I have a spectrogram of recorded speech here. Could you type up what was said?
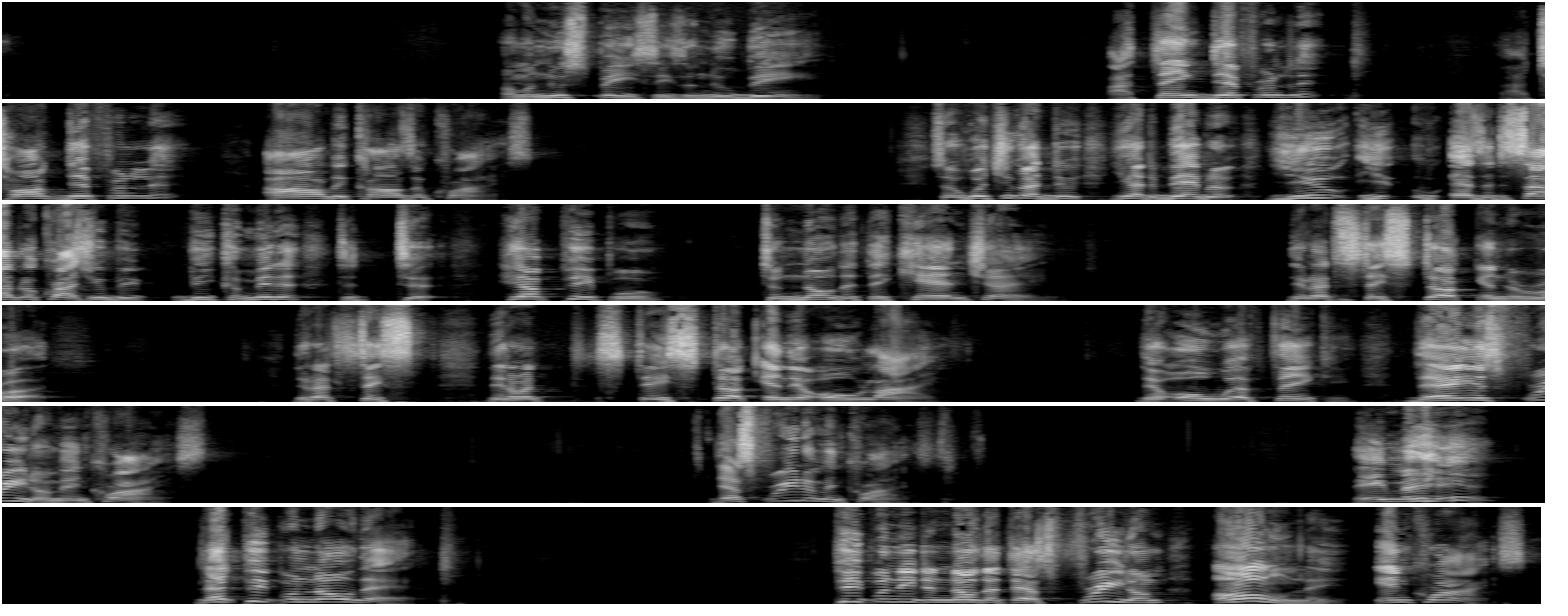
I'm a new species, a new being. I think differently. I talk differently, all because of Christ. So what you got to do, you got to be able to, you, you as a disciple of Christ, you be, be committed to, to help people to know that they can change. They don't have to stay stuck in the rut. They don't have to stay, they don't stay stuck in their old life, their old way of thinking. There is freedom in Christ. That's freedom in Christ. Amen. Let people know that. People need to know that there's freedom only in Christ.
